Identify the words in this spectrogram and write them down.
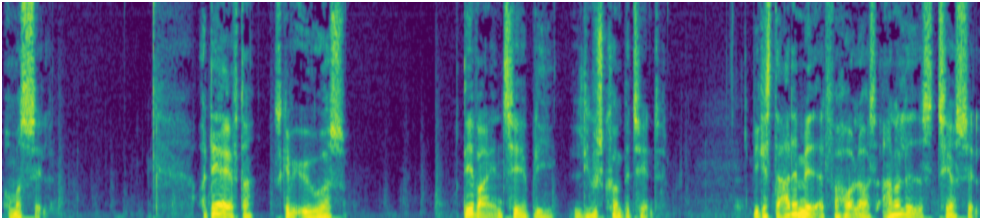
om os selv. Og derefter skal vi øve os. Det er vejen til at blive livskompetent. Vi kan starte med at forholde os anderledes til os selv.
